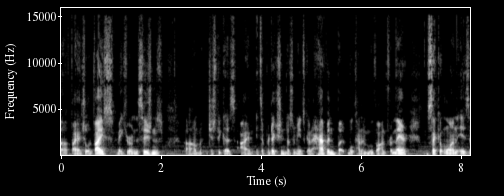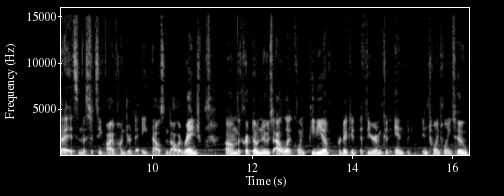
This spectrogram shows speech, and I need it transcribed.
uh, financial advice. Make your own decisions. Um, just because I'm, it's a prediction doesn't mean it's going to happen, but we'll kind of move on from there. The second one is that it's in the 6,500 to $8,000 range. Um, the crypto news outlet Coinpedia predicted Ethereum could end in 2022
